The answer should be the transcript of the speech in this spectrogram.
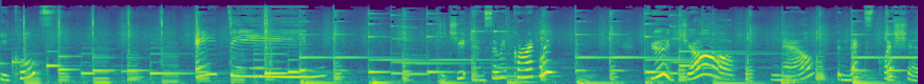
equals 18. Did you answer it correctly? Good job! Now, the next question.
